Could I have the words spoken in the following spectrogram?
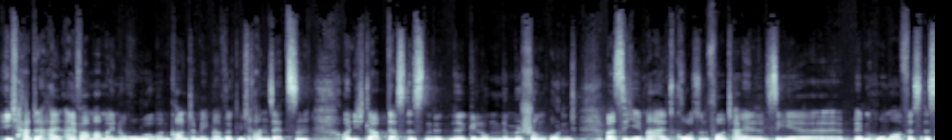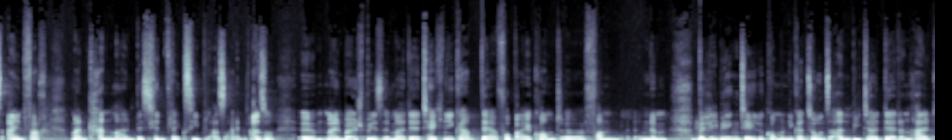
ich hatte halt einfach mal meine Ruhe und konnte mich mal wirklich ransetzen. Und ich glaube, das ist eine, eine gelungene Mischung. Und was ich immer als großen Vorteil sehe äh, im Homeoffice ist einfach, man kann mal ein bisschen flexibler sein. Also äh, mein Beispiel ist immer der Techniker, der vorbeikommt äh, von einem beliebigen Telekommunikationsanbieter, der dann halt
